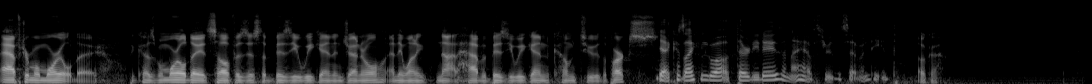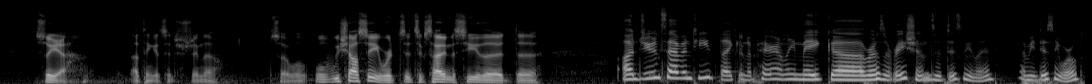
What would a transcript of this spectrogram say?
after Memorial Day because Memorial Day itself is just a busy weekend in general, and they want to not have a busy weekend come to the parks. Yeah, because I can go out 30 days and I have through the 17th. Okay. So yeah, I think it's interesting though. So we'll, well we shall see. We're, it's, it's exciting to see the the On June 17th, I can Different. apparently make uh, reservations at Disneyland. I mean Disney World.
